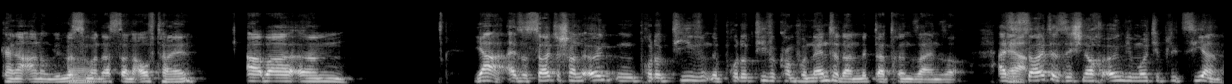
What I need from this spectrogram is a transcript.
Keine Ahnung, wie müsste man das dann aufteilen? Aber ähm, ja, also es sollte schon irgendeine produktive, eine produktive Komponente dann mit da drin sein. So. Also ja. es sollte sich noch irgendwie multiplizieren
